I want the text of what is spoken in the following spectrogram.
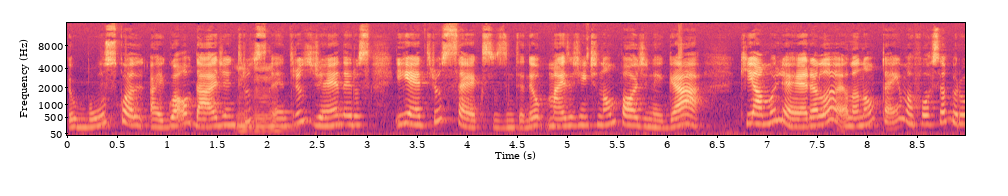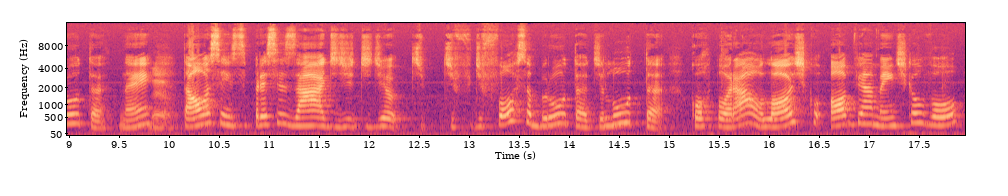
eu busco a, a igualdade entre, os, Uhum. entre os gêneros e entre os sexos, entendeu? Mas a gente não pode negar que a mulher, ela, ela não tem uma força bruta, né? É. Então, assim, se precisar de, de, de, de, de força bruta, de luta corporal, lógico, obviamente que eu vou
